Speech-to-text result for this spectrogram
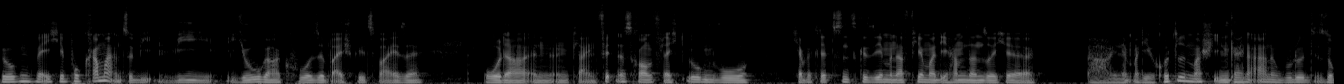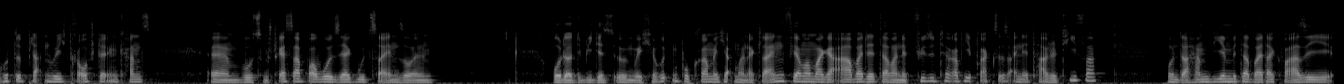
irgendwelche Programme anzubieten, wie Yoga-Kurse beispielsweise oder einen, einen, kleinen Fitnessraum vielleicht irgendwo. Ich habe es letztens gesehen in einer Firma, die haben dann solche, oh, wie nennt man die, Rüttelmaschinen, keine Ahnung, wo du so Rüttelplatten, wo dich draufstellen kannst, ähm, wo zum Stressabbau wohl sehr gut sein sollen. Oder du bietest irgendwelche Rückenprogramme. Ich habe mal in einer kleinen Firma mal gearbeitet, da war eine Physiotherapiepraxis eine Etage tiefer. Und da haben wir Mitarbeiter quasi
